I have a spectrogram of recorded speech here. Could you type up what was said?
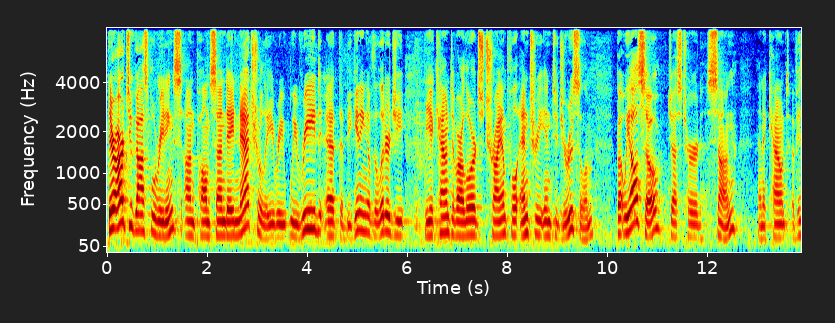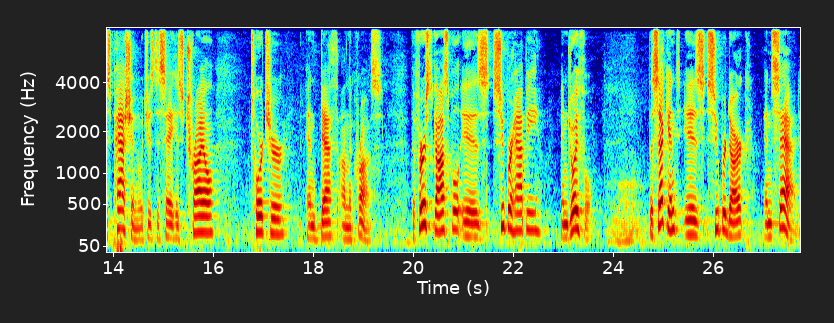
There are two gospel readings on Palm Sunday. Naturally, we read at the beginning of the liturgy the account of our Lord's triumphal entry into Jerusalem, but we also just heard sung an account of his passion, which is to say, his trial, torture, and death on the cross. The first gospel is super happy and joyful. The second is super dark and sad.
